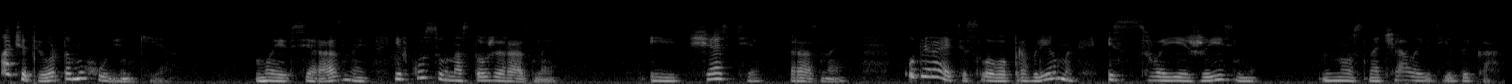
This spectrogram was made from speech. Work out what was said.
а четвертому худенькие. Мы все разные, и вкусы у нас тоже разные. И счастье разное. Убирайте слово «проблемы» из своей жизни, но сначала из языка –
